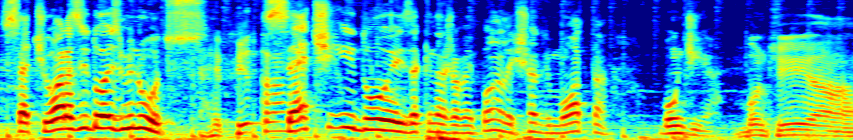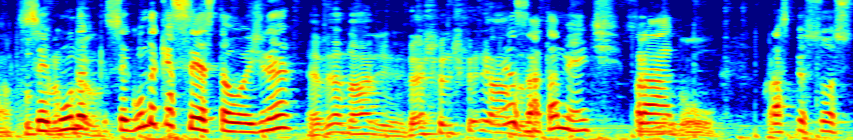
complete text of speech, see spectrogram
7 horas e 2 minutos. Repita. 7 e 2 aqui na Jovem Pan. Alexandre Mota, bom dia. Bom dia. Tudo Segunda, tranquilo? segunda que é sexta hoje, né? É verdade, véspera de feriado. Exatamente. Para as pessoas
